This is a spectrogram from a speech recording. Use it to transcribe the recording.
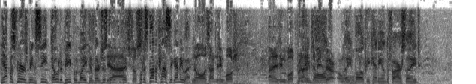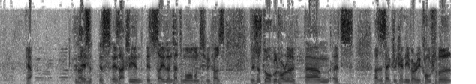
The atmosphere has been seeped out of people, Michael. They're just a Yeah, little bit, it's just- but it's not a classic anyway. No, it's anything but. Anything but, Brendan, line to ball, be fair. Oh. line ball, Kilkenny on the far side. Yeah. This is, is actually in, it's silent at the moment because there's just no good hurling. Um, it's as I said, Kilkenny very comfortable.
